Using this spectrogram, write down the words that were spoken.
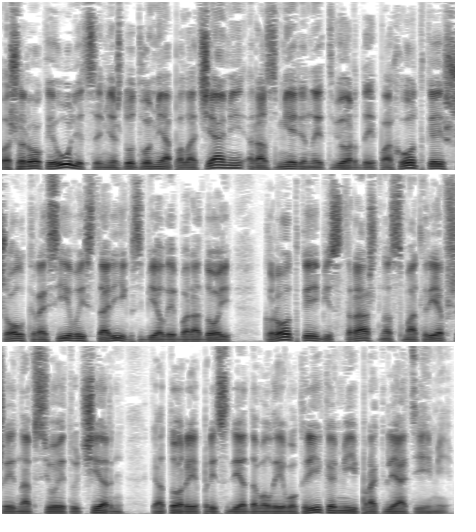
По широкой улице между двумя палачами, размеренной твердой походкой, шел красивый старик с белой бородой, кротко и бесстрашно смотревший на всю эту чернь, которая преследовала его криками и проклятиями.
